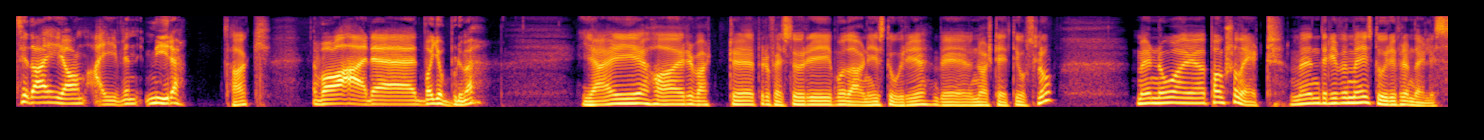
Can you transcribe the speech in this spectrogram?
til deg, Jan Eivind Myhre. Takk. Hva, er det, hva jobber du med? Jeg har vært eh, professor i moderne historie ved Universitetet i Oslo. Men nå er jeg pensjonert, men driver med historie fremdeles.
